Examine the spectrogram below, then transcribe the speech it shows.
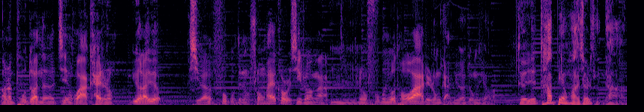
完了不断的进化，开始越来越喜欢复古的这种双排扣西装啊，嗯。这种复古油头啊这种感觉的东西了。对，因为它变化其实挺大的，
